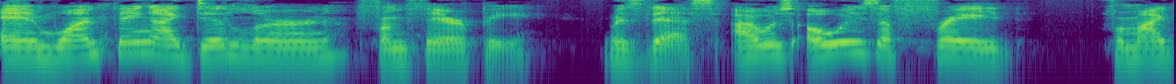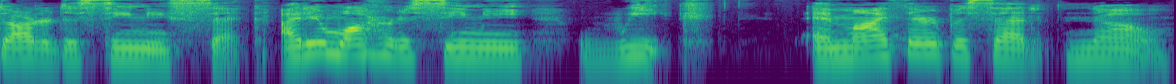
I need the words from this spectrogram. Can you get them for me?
And one thing I did learn from therapy was this. I was always afraid for my daughter to see me sick. I didn't want her to see me weak. And my therapist said, no,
